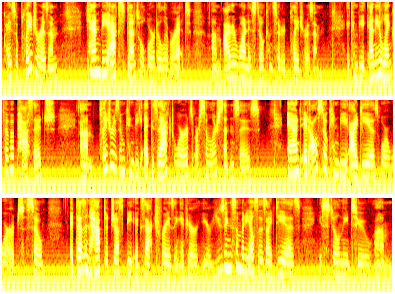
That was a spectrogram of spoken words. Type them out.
Okay, so plagiarism can be accidental or deliberate. Um, either one is still considered plagiarism. It can be any length of a passage. Um, plagiarism can be exact words or similar sentences. And it also can be ideas or words. So it doesn't have to just be exact phrasing. If you're you're using somebody else's ideas, you still need to um,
